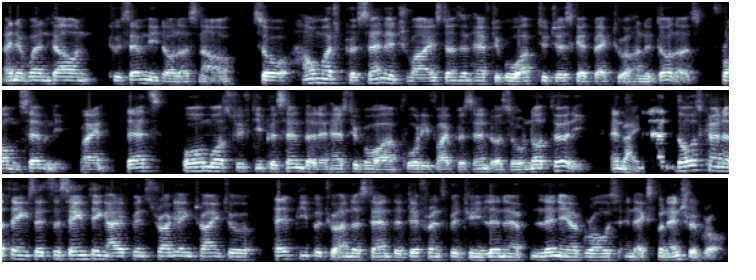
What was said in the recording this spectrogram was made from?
and it went down to $70 now. So how much percentage wise does it have to go up to just get back to $100 from 70, right? That's almost 50% that it has to go up 45% or so, not 30. And Right. that- those kind of things, it's the same thing I've been struggling trying to help people to understand the difference between linear, linear growth and exponential growth,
